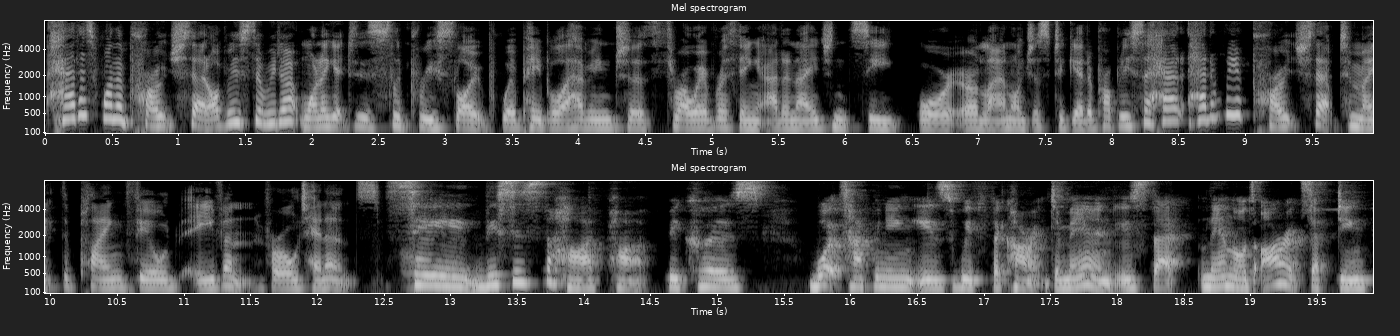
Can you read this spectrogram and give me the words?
How does one approach that? Obviously, we don't want to get to this slippery slope where people are having to throw everything at an agency or, or a landlord just to get a property. So, how, how do we approach that to make the playing field even for all tenants? See, this is the hard part because what's happening is with the current demand is that landlords are accepting,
